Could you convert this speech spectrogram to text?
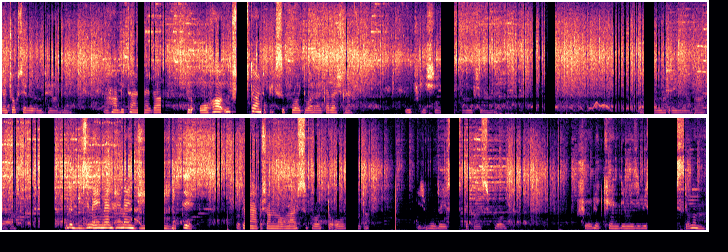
Ben çok seviyorum teravihleri. Aha bir tane daha. Dur, oha 3 tane Topic Sprite var arkadaşlar. 3 kişi. Galiba. Bu da bizim Eymen hemen gitti. Arkadaşlar normal Sprite da orada. Biz buradayız. Tekrar Sprite. Şöyle kendimizi bir sıkalım mı?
